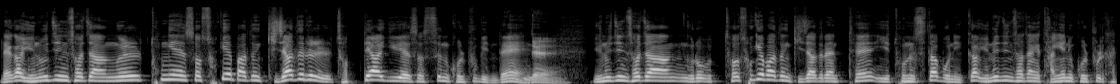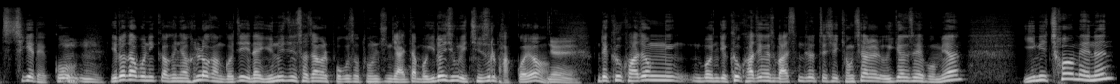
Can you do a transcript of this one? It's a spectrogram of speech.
내가 윤우진 서장을 통해서 소개받은 기자들을 접대하기 위해서 쓴 골프비인데 네. 윤우진 서장으로부터 소개받은 기자들한테 이 돈을 쓰다 보니까 윤우진 서장이 당연히 골프를 같이 치게 됐고 음, 음. 이러다 보니까 그냥 흘러간 거지. 내가 윤우진 서장을 보고서 돈을 준 게 아니다. 뭐 이런 식으로 진술을 바꿔요. 네. 근데 그 과정 뭐 이제 그 과정에서 말씀드렸듯이 경찰 의견서에 보면 이미 처음에는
